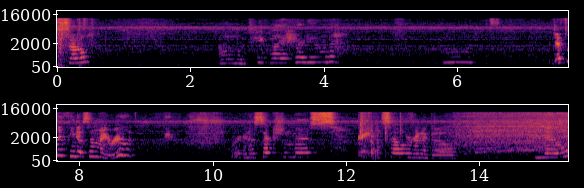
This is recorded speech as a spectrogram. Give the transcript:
So I'm gonna take my hair down. Mm, definitely cleaned up some of my roots. We're gonna section this. So we're gonna go low.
